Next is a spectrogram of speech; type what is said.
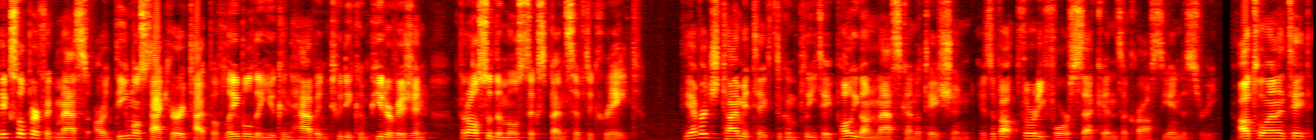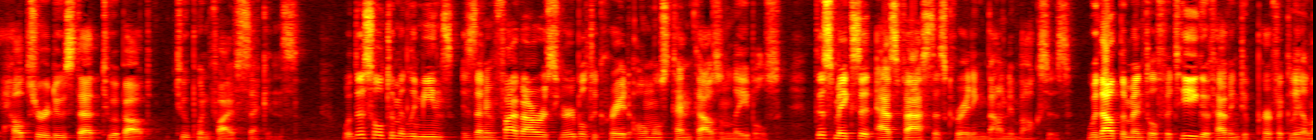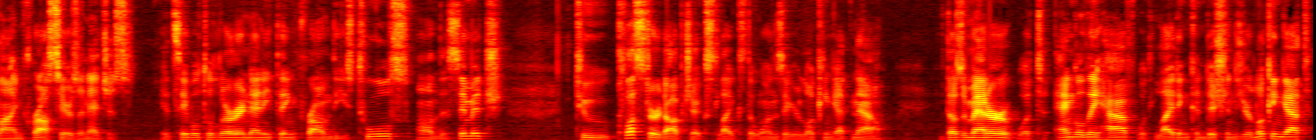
Pixel perfect masks are the most accurate type of label that you can have in 2D computer vision, but also the most expensive to create. The average time it takes to complete a polygon mask annotation is about 34 seconds across the industry. Auto-annotate helps you reduce that to about 2.5 seconds. What this ultimately means is that in 5 hours you're able to create almost 10,000 labels. This makes it as fast as creating bounding boxes, without the mental fatigue of having to perfectly align crosshairs and edges. It's able to learn anything from these tools on this image to clustered objects like the ones that you're looking at now. It doesn't matter what angle they have, what lighting conditions you're looking at,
